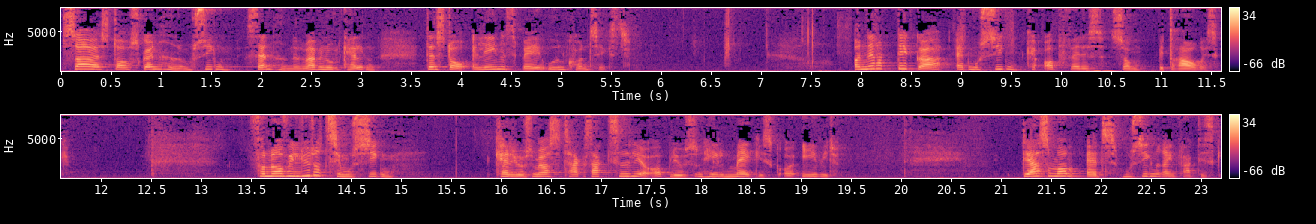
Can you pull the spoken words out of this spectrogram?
så står skønheden og musikken, sandheden, eller hvad vi nu vil kalde den, den står alene tilbage uden kontekst. Og netop det gør, at musikken kan opfattes som bedragerisk. For når vi lytter til musikken, kan det jo, som jeg også har sagt tidligere, opleves sådan helt magisk og evigt. Det er som om, at musikken rent faktisk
